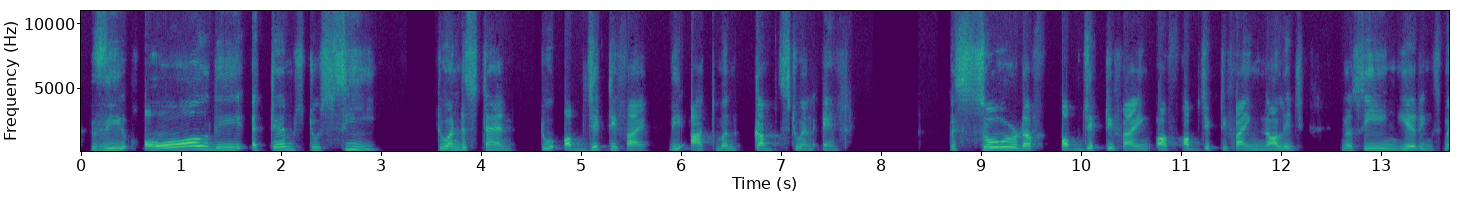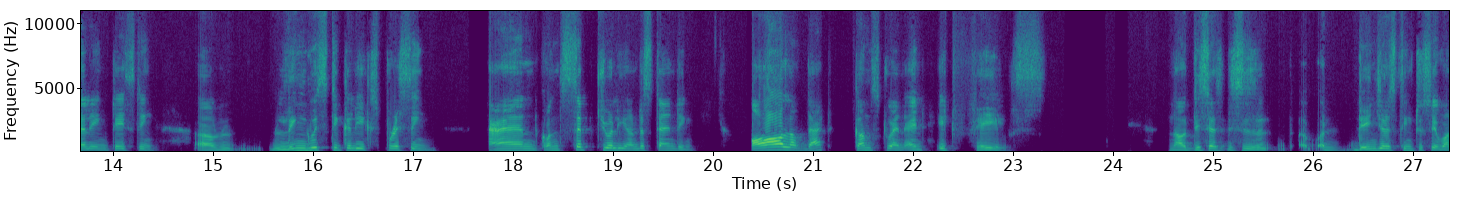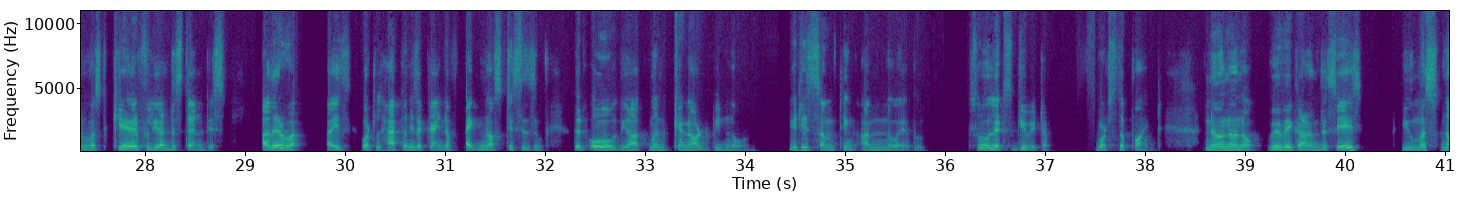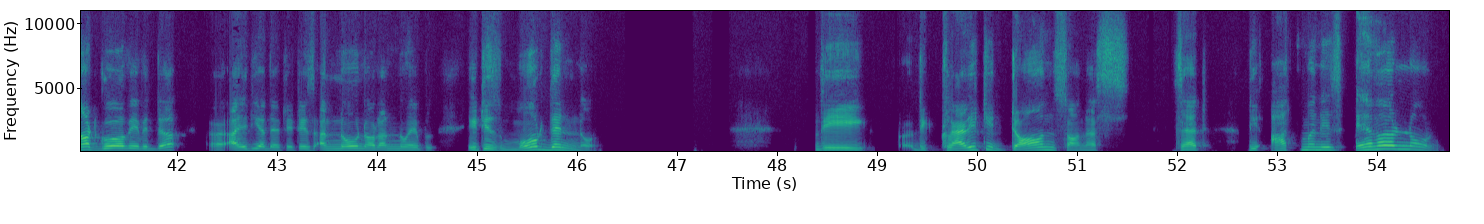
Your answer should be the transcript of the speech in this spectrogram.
the all the attempts to see, to understand, to objectify the Atman comes to an end. The sword of objectifying, of objectifying knowledge, you know, seeing, hearing, smelling, tasting, uh, linguistically expressing, and conceptually understanding, all of that comes to an end. It fails. Now, this is, this is a, a dangerous thing to say. One must carefully understand this. Otherwise, what will happen is a kind of agnosticism that, oh, the Atman cannot be known. It is something unknowable. So let's give it up. What's the point? No, no, no. Vivekananda says you must not go away with the uh, idea that it is unknown or unknowable. It is more than known. The, uh, the clarity dawns on us that the Atman is ever known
